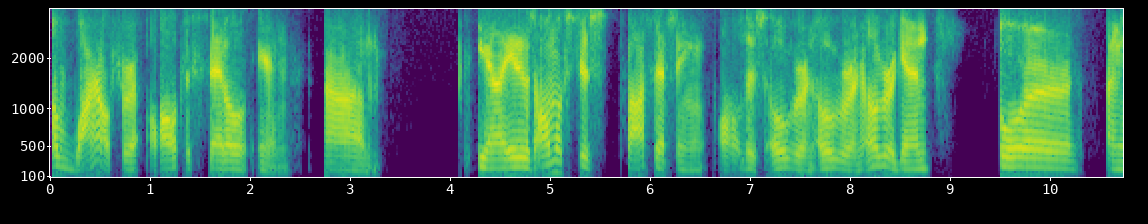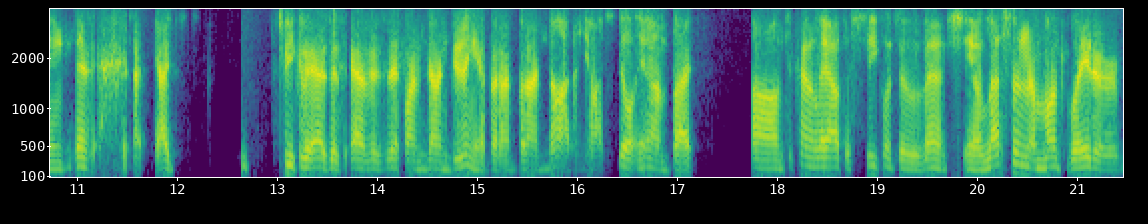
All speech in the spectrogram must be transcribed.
a while for all to settle in. Um, you know, it was almost just processing all this over and over and over again. For I mean, I, I speak of it as if as if I'm done doing it, but I'm but I'm not. You know, I still am. But um, to kind of lay out the sequence of events, you know, less than a month later,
